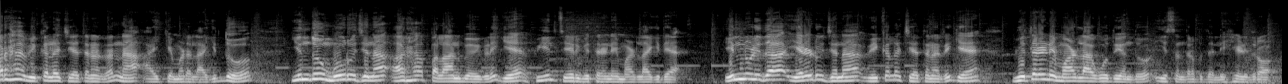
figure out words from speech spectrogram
ಅರ್ಹ ವಿಕಲಚೇತನರನ್ನು ಆಯ್ಕೆ ಮಾಡಲಾಗಿದ್ದು ಇಂದು ಮೂರು ಜನ ಅರ್ಹ ಫಲಾನುಭವಿಗಳಿಗೆ ವೀಲ್ ಚೇರ್ ವಿತರಣೆ ಮಾಡಲಾಗಿದೆ. ಇನ್ನುಳಿದ ಎರಡು ಜನ ವಿಕಲಚೇತನರಿಗೆ ವಿತರಣೆ ಮಾಡಲಾಗುವುದು ಎಂದು ಈ ಸಂದರ್ಭದಲ್ಲಿ ಹೇಳಿದರು.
